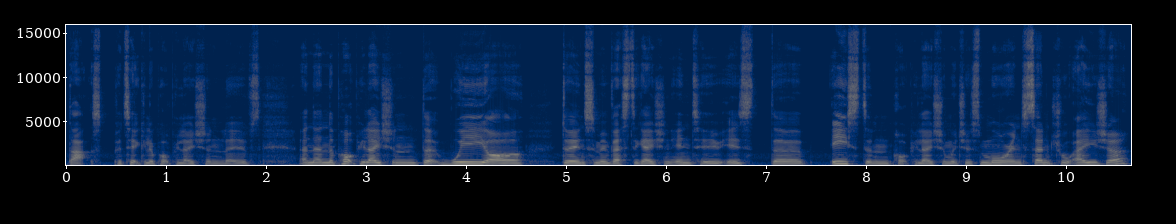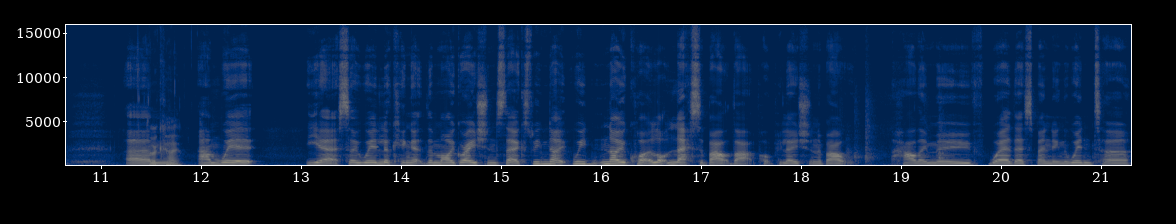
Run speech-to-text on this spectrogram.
that particular population lives, and then the population that we are doing some investigation into is the eastern population, which is more in Central Asia. Um, Okay. And we're yeah, so we're looking at the migrations there because we know we know quite a lot less about that population, about how they move, where they're spending the winter,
